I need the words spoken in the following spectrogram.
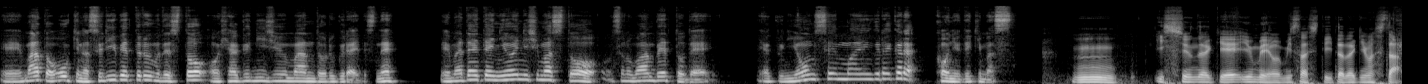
えーまあ、あと大きな3ベッドルームですとお120万ドルぐらいですね。えーまあ、大体日本円にしますと、そのワンベッドで約4000万円ぐらいから購入できます。うん。一瞬だけ夢を見させていただきました。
